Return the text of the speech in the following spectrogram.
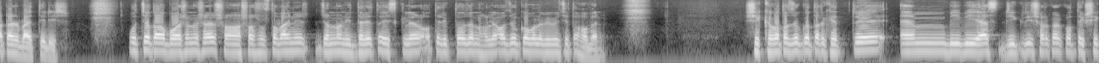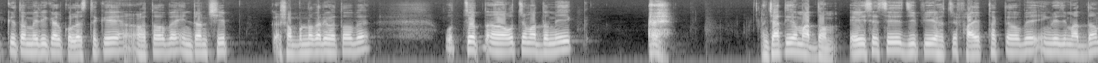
আঠাশ বাই তিরিশ। উচ্চতা বয়স অনুসারে সশস্ত্র বাহিনীর জন্য নির্ধারিত স্কেলের অতিরিক্ত ওজন হলে অযোগ্য বলে বিবেচিত হবেন। শিক্ষাগত যোগ্যতার ক্ষেত্রে এমবিবিএস ডিগ্রি সরকার কর্তৃক স্বীকৃত মেডিকেল কলেজ থেকে হতে হবে, ইন্টার্নশিপ সম্পূর্ণকারী হতে হবে। উচ্চ উচ্চ মাধ্যমিক জাতীয় মাধ্যম এইচএসসি জিপিএ হচ্ছে ফাইভ থাকতে হবে, ইংরেজি মাধ্যম,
